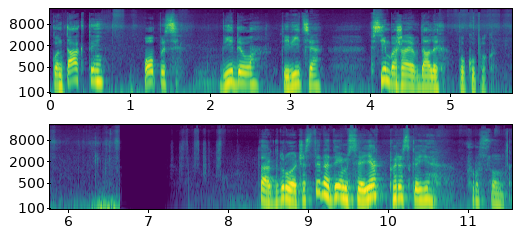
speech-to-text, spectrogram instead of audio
контакти, опис, відео, дивіться. Всім бажаю вдалих покупок. Так, друга частина. Дивимося, як перескає форсунка.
